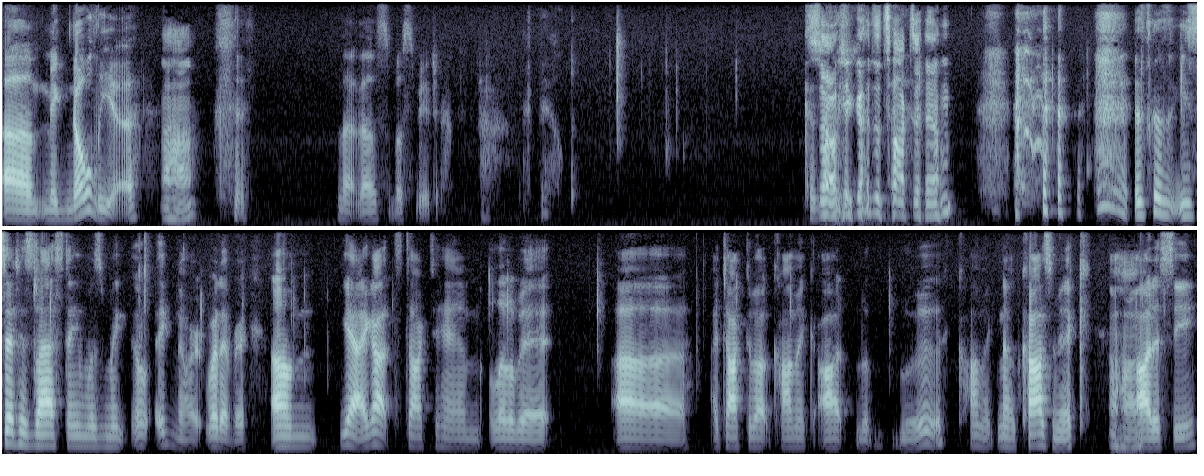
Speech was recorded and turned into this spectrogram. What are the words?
Um, Magnolia. Uh huh. That, that was supposed to be a joke. I failed. 'Cause- So you got to talk to him. it's because you said his last name was Mc... oh, ignore it, whatever. Um, yeah, I got to talk to him a little bit. Uh, I talked about comic od- bleh, comic no cosmic Uh huh. Odyssey.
